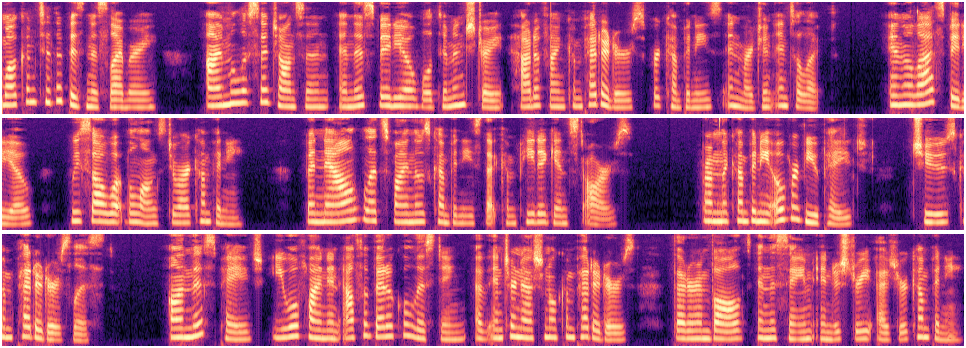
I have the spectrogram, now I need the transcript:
Welcome to the Business Library. I'm Melissa Johnson and this video will demonstrate how to find competitors for companies in Mergent Intellect. In the last video, we saw what belongs to our company. But now let's find those companies that compete against ours. From the Company Overview page, choose Competitors List. On this page, you will find an alphabetical listing of international competitors that are involved in the same industry as your company.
